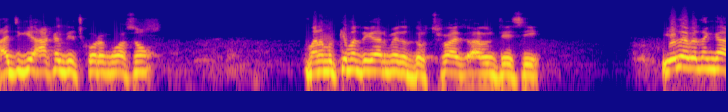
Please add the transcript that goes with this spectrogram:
రాజకీయ ఆకలి తెచ్చుకోవడం కోసం మన ముఖ్యమంత్రి గారి మీద దుష్ప్రచారం చేసి ఏదో విధంగా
